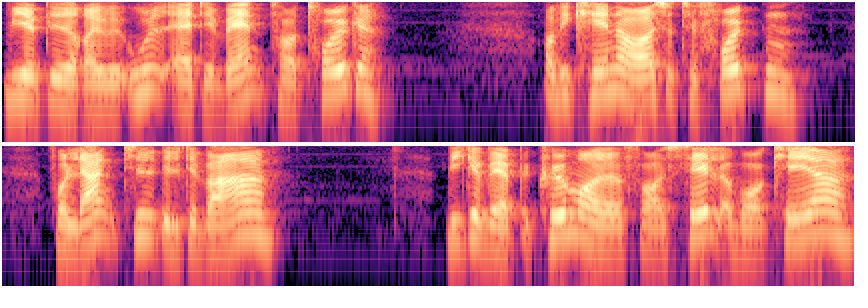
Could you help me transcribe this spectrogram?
Vi er blevet revet ud af det vant og trygge, og vi kender også til frygten. Hvor lang tid vil det vare? Vi kan være bekymrede for os selv og vores kære,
